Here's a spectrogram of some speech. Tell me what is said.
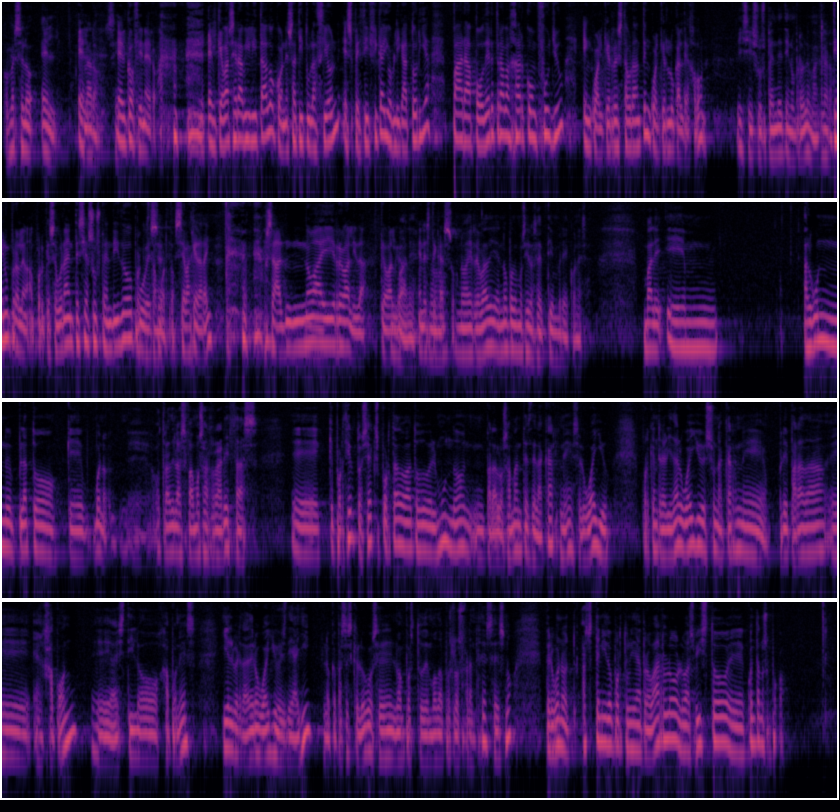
Comérselo él. El, claro, el cocinero, el que va a ser habilitado con esa titulación específica y obligatoria para poder trabajar con Fuyu en cualquier restaurante, en cualquier local de Japón. Y si suspende tiene un problema, claro. Tiene un problema, porque seguramente si ha suspendido, pues se va a quedar ahí. o sea, no hay reválida que valga en este caso. No hay reválida, no podemos ir a septiembre con esa. Vale, eh, algún plato que, bueno, eh, otra de las famosas rarezas, eh, que por cierto se ha exportado a todo el mundo para los amantes de la carne, es el guayu, porque en realidad el guayu es una carne preparada eh, en Japón, a estilo japonés, y el verdadero guayu es de allí. Lo que pasa es que luego se lo han puesto de moda pues los franceses, ¿no? Pero bueno, ¿has tenido oportunidad de probarlo? ¿Lo has visto? cuéntanos un poco.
